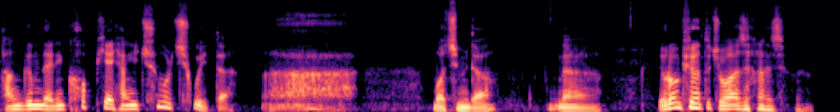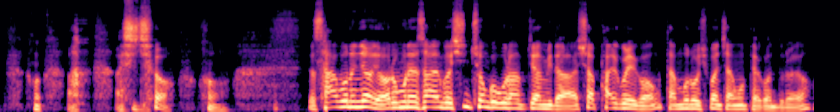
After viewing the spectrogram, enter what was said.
방금 내린 커피의 향이 춤을 추고 있다. 아, 멋집니다. 네. 요런 표현 도 좋아하잖아요. 아, 아시죠? 어. 4부는요, 여러분의 사연과 신청곡을 함께 합니다. 샵8910, 단문 50원, 장문 100원 들어요.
